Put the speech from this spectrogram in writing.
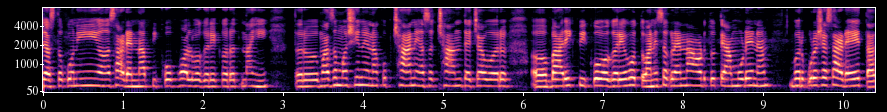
जास्त कोणी साड्यांना पिको फॉल वगैरे करत नाही. तर माझं मशीन आहे ना खूप छान आहे. असं छान त्याच्यावर बारीक पिको वगैरे होतो. आणि सगळ्यांना आवडतो त्यामुळे ना भरपूर अशा साड्या येतात.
